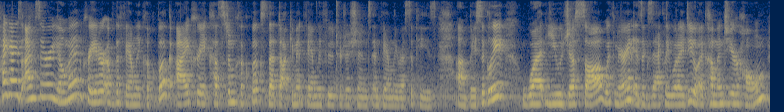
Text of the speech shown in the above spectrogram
Hi guys, I'm Sarah Yeoman, creator of The Family Cookbook. I create custom cookbooks that document family food traditions and family recipes. Um, basically, what you just saw with Marion is exactly what I do. I come into your home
